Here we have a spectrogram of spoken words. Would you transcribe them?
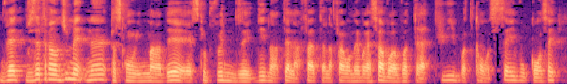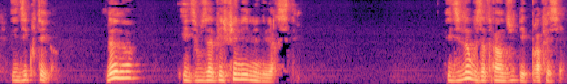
vous êtes, vous êtes rendu maintenant, parce qu'on lui demandait, est-ce que vous pouvez nous aider dans telle affaire, telle affaire, on aimerait ça avoir votre appui, votre conseil, vos conseils. Il dit, écoutez, là, là, là, il dit, vous avez fini l'université. Il dit, là, vous êtes rendu des professionnels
